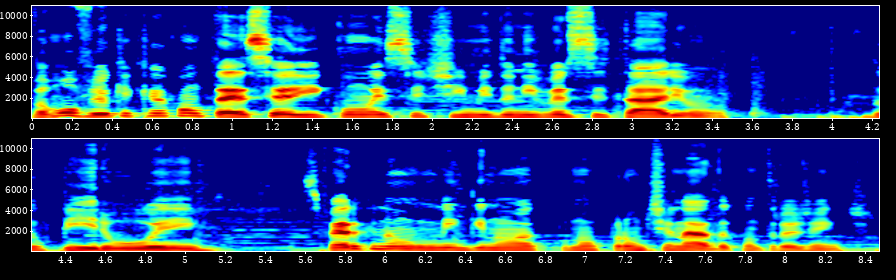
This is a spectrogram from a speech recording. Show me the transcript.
vamos ver o que, que acontece aí com esse time do universitário do Peru, hein? Espero que não, ninguém não, não apronte nada contra a gente.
